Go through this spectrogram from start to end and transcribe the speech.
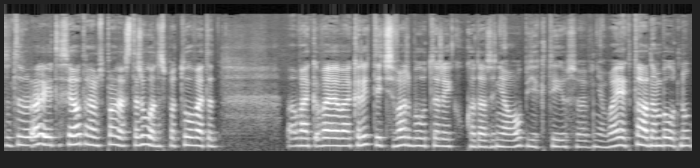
tad arī tas jautājums parasti rodas par to, vai, tad, vai, vai, vai kritiķis var būt arī kaut kādā ziņā objektīvs, vai viņam vajag tādam būt. Nu,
